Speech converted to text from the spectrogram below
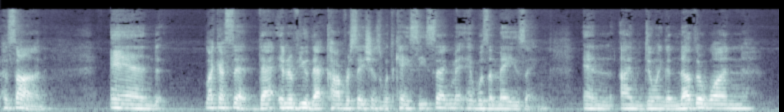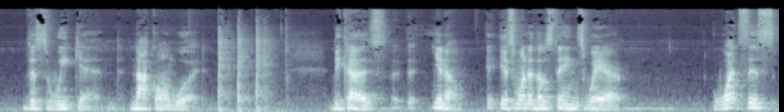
Hassan. And like I said, that interview, that conversations with KC segment, it was amazing. And I'm doing another one this weekend, knock on wood. Because, you know, it's one of those things where once it's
